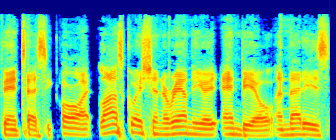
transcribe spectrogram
fantastic. All right, last question around the NBL, and that is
